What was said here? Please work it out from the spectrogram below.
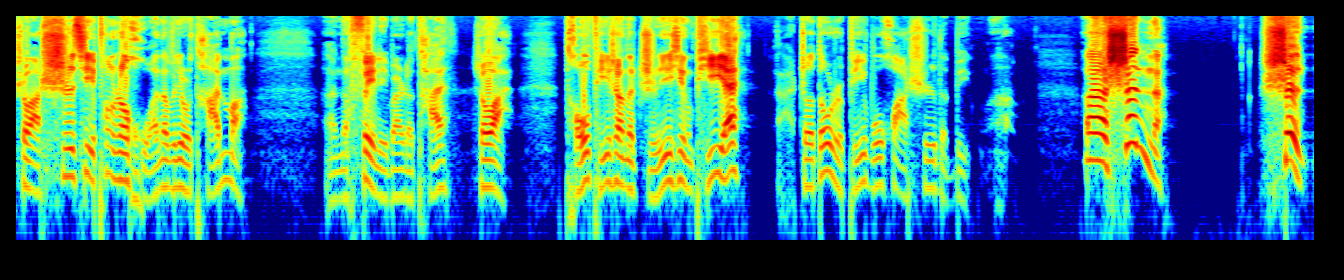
是吧？湿气碰上火，那不就是痰吗？啊，那肺里边的痰是吧？头皮上的脂溢性皮炎啊，这都是皮不化湿的病啊。啊，肾呢？肾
